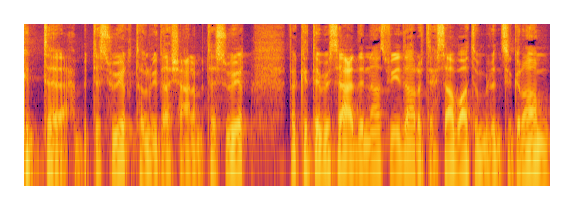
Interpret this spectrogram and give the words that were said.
كنت أحب التسويق توني داش عالم التسويق. فكنت أبي أساعد الناس في إدارة حساباتهم بالإنستغرام.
